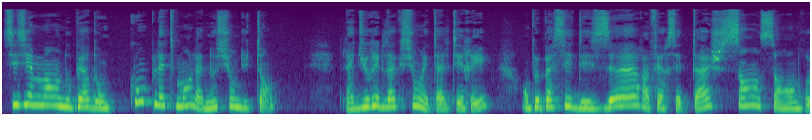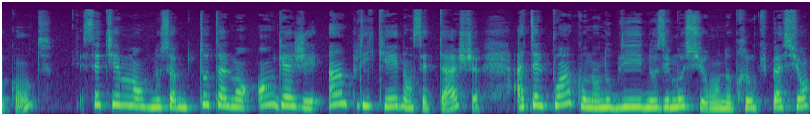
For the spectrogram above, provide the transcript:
Sixièmement, nous perdons complètement la notion du temps. La durée de l'action est altérée. On peut passer des heures à faire cette tâche sans s'en rendre compte. Septièmement, nous sommes totalement engagés, impliqués dans cette tâche, à tel point qu'on en oublie nos émotions, nos préoccupations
